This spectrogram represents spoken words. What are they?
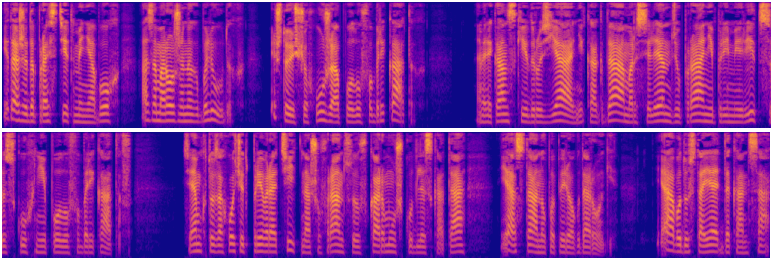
и даже да простит меня Бог о замороженных блюдах, и что еще хуже, о полуфабрикатах. Американские друзья никогда Марселен Дюпра не примирится с кухней полуфабрикатов. Тем, кто захочет превратить нашу Францию в кормушку для скота, я стану поперек дороги. Я буду стоять до конца.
